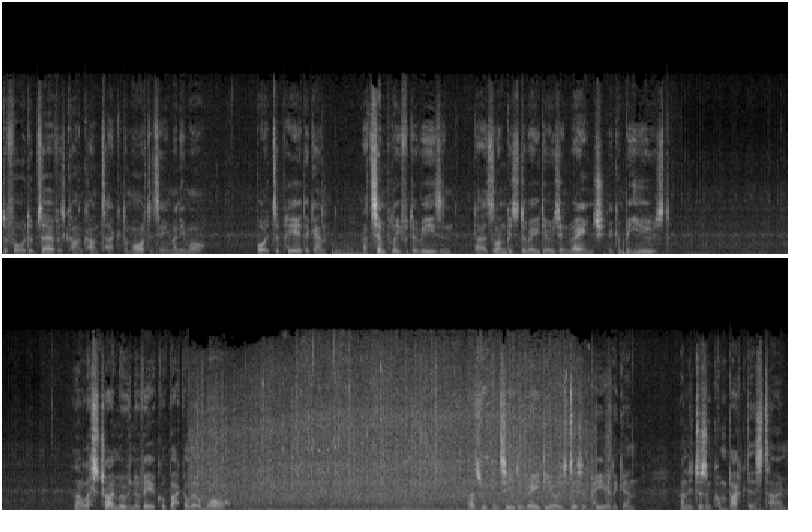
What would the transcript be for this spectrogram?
the forward observers can't contact the mortar team anymore. But it's appeared again. That's simply for the reason that as long as the radio is in range, it can be used. Now let's try moving the vehicle back a little more. As we can see the radio has disappeared again and it doesn't come back this time.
